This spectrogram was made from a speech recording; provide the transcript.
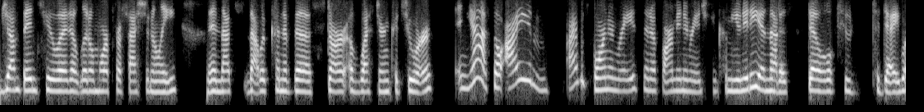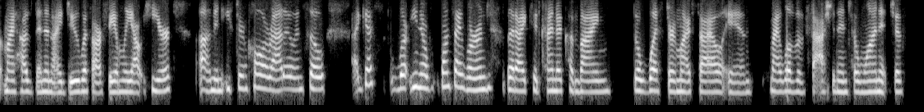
jump into it a little more professionally. And that's that was kind of the start of Western couture. And yeah, so I am I was born and raised in a farming and ranching community, and that is still to today what my husband and I do with our family out here um, in eastern Colorado. And so I guess you know once I learned that I could kind of combine the Western lifestyle and my love of fashion into one, it just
